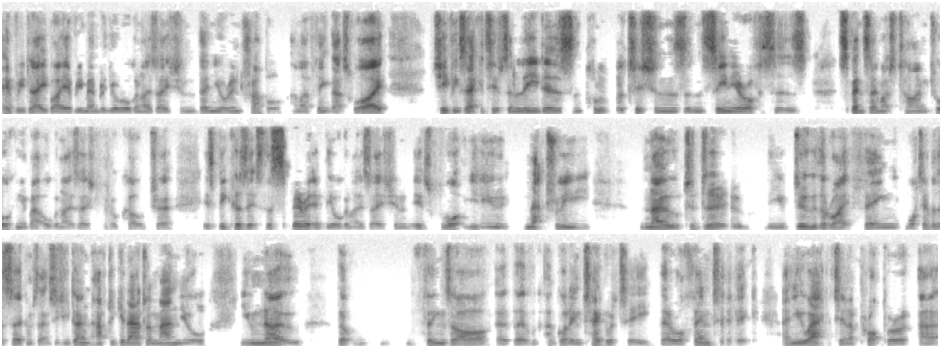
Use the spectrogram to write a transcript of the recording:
every day by every member of your organization, then you're in trouble. And I think that's why chief executives and leaders and politicians and senior officers spend so much time talking about organizational culture is because it's the spirit of the organization. It's what you naturally know to do. You do the right thing, whatever the circumstances. You don't have to get out a manual. You know that things are uh, that have got integrity, they're authentic, and you act in a proper uh,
